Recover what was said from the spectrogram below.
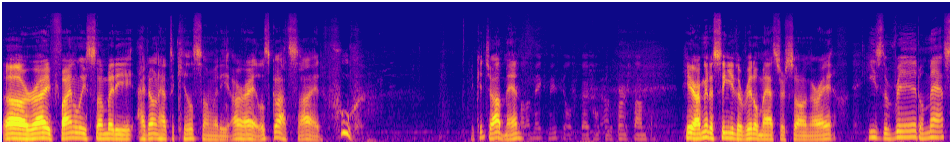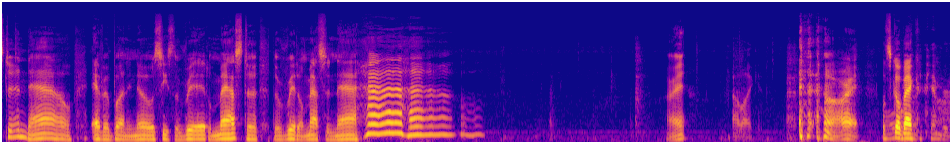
All right, finally somebody. I don't have to kill somebody. All right, let's go outside. Whew. Good job, man. Well, that makes me feel special for the first time. Here, I'm gonna sing you the Riddle Master song. All right. He's the Riddle Master now. Everybody knows he's the Riddle Master. The Riddle Master now. All right. I like it. All right. Let's Hold go back. to Kimber.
